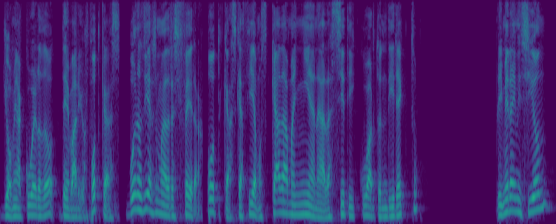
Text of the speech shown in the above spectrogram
yo me acuerdo de varios podcasts. Buenos días, Madresfera. Podcast que hacíamos cada mañana a las 7 y cuarto en directo. Primera emisión,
